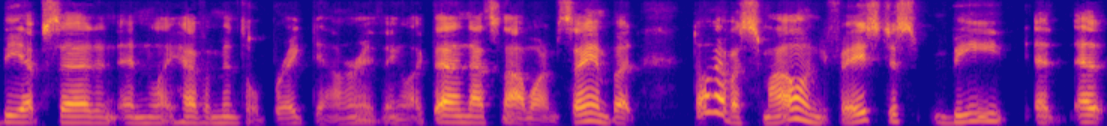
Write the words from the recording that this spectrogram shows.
be upset and, and like have a mental breakdown or anything like that. And that's not what I'm saying, but don't have a smile on your face. Just be at, at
